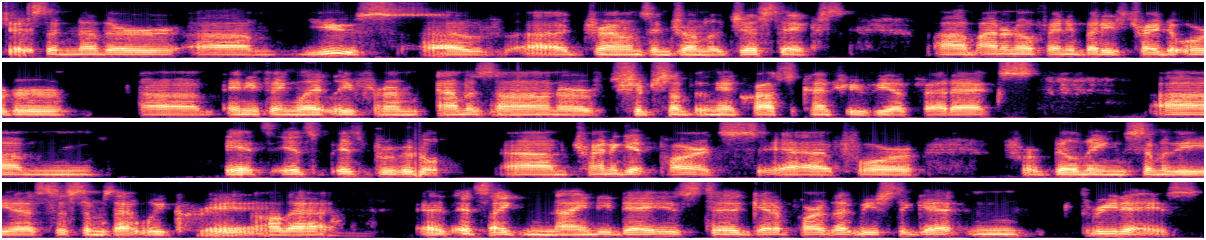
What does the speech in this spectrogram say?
just another um, use of uh, drones and drone logistics. Um, I don't know if anybody's tried to order uh, anything lately from Amazon or ship something across the country via FedEx. Um, it's it's it's brutal. Um, trying to get parts uh, for for building some of the uh, systems that we create, and all that. It's like 90 days to get a part that we used to get in three days.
